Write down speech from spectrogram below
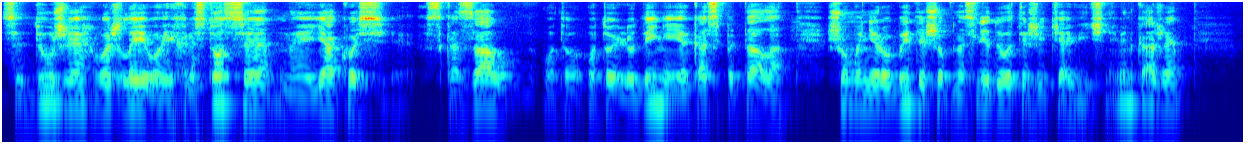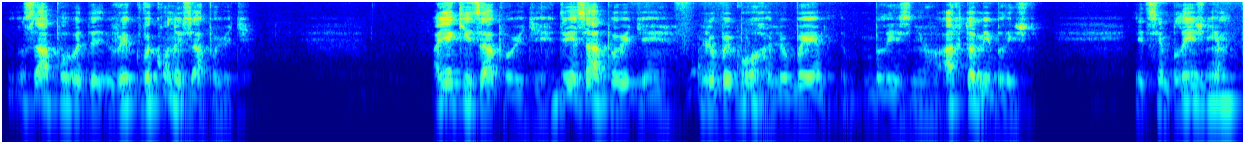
Це дуже важливо. І Христос це е, якось сказав ото, отой людині, яка спитала, що мені робити, щоб наслідувати життя вічне. Він каже: «Ну, заповіди, виконуй заповідь. А які заповіді? Дві заповіді: люби Бога, люби ближнього. А хто мій ближній? І цим ближнім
